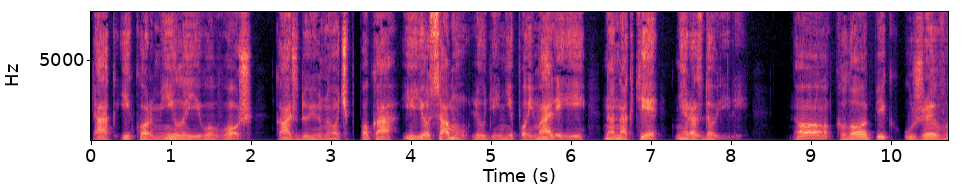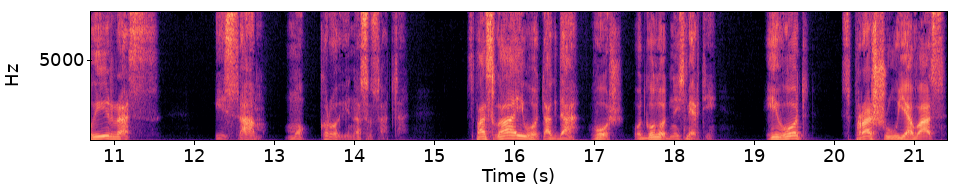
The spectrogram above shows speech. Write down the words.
Так и кормила его вошь каждую ночь, пока ее саму люди не поймали и на ногте не раздавили. Но Клопик уже вырос и сам мог крови насосаться. Спасла его тогда вошь от голодной смерти. И вот спрошу я вас,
